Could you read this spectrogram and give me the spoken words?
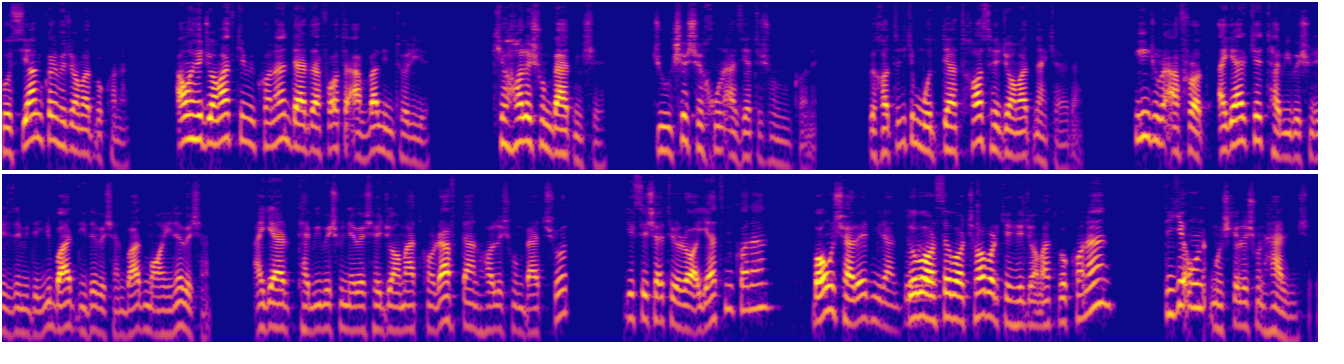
توصیه می‌کنیم حجامت بکنن. اما حجامت که می‌کنن در دفعات اول اینطوریه که حالشون بد میشه. جوشش خون اذیتشون می‌کنه. به خاطری که مدت هاست حجامت نکردن. اینجور افراد اگر که طبیبشون اجازه میده یعنی باید دیده بشن باید معاینه بشن. اگر طبیبشون نوشت حجامت کن رفتن حالشون بد شد یک شرایطی رو رعایت می‌کنن با اون شرایط میرن دو بار سه بار چهار بار که حجامت بکنن دیگه اون مشکلشون حل میشه.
